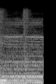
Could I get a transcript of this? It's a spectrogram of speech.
Ooh.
